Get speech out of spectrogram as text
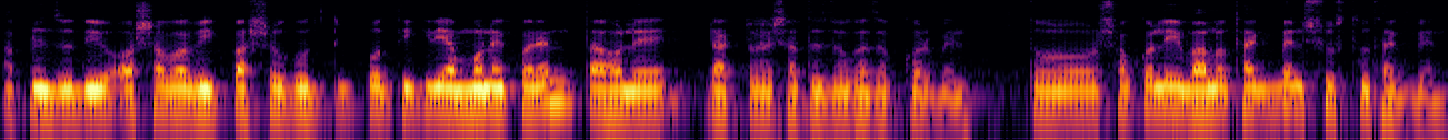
আপনি যদি অস্বাভাবিক পার্শ্ব প্রতি- প্রতিক্রিয়া মনে করেন, তাহলে ডাক্তারের সাথে যোগাযোগ করবেন। তো সকলেই ভালো থাকবেন, সুস্থ থাকবেন।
